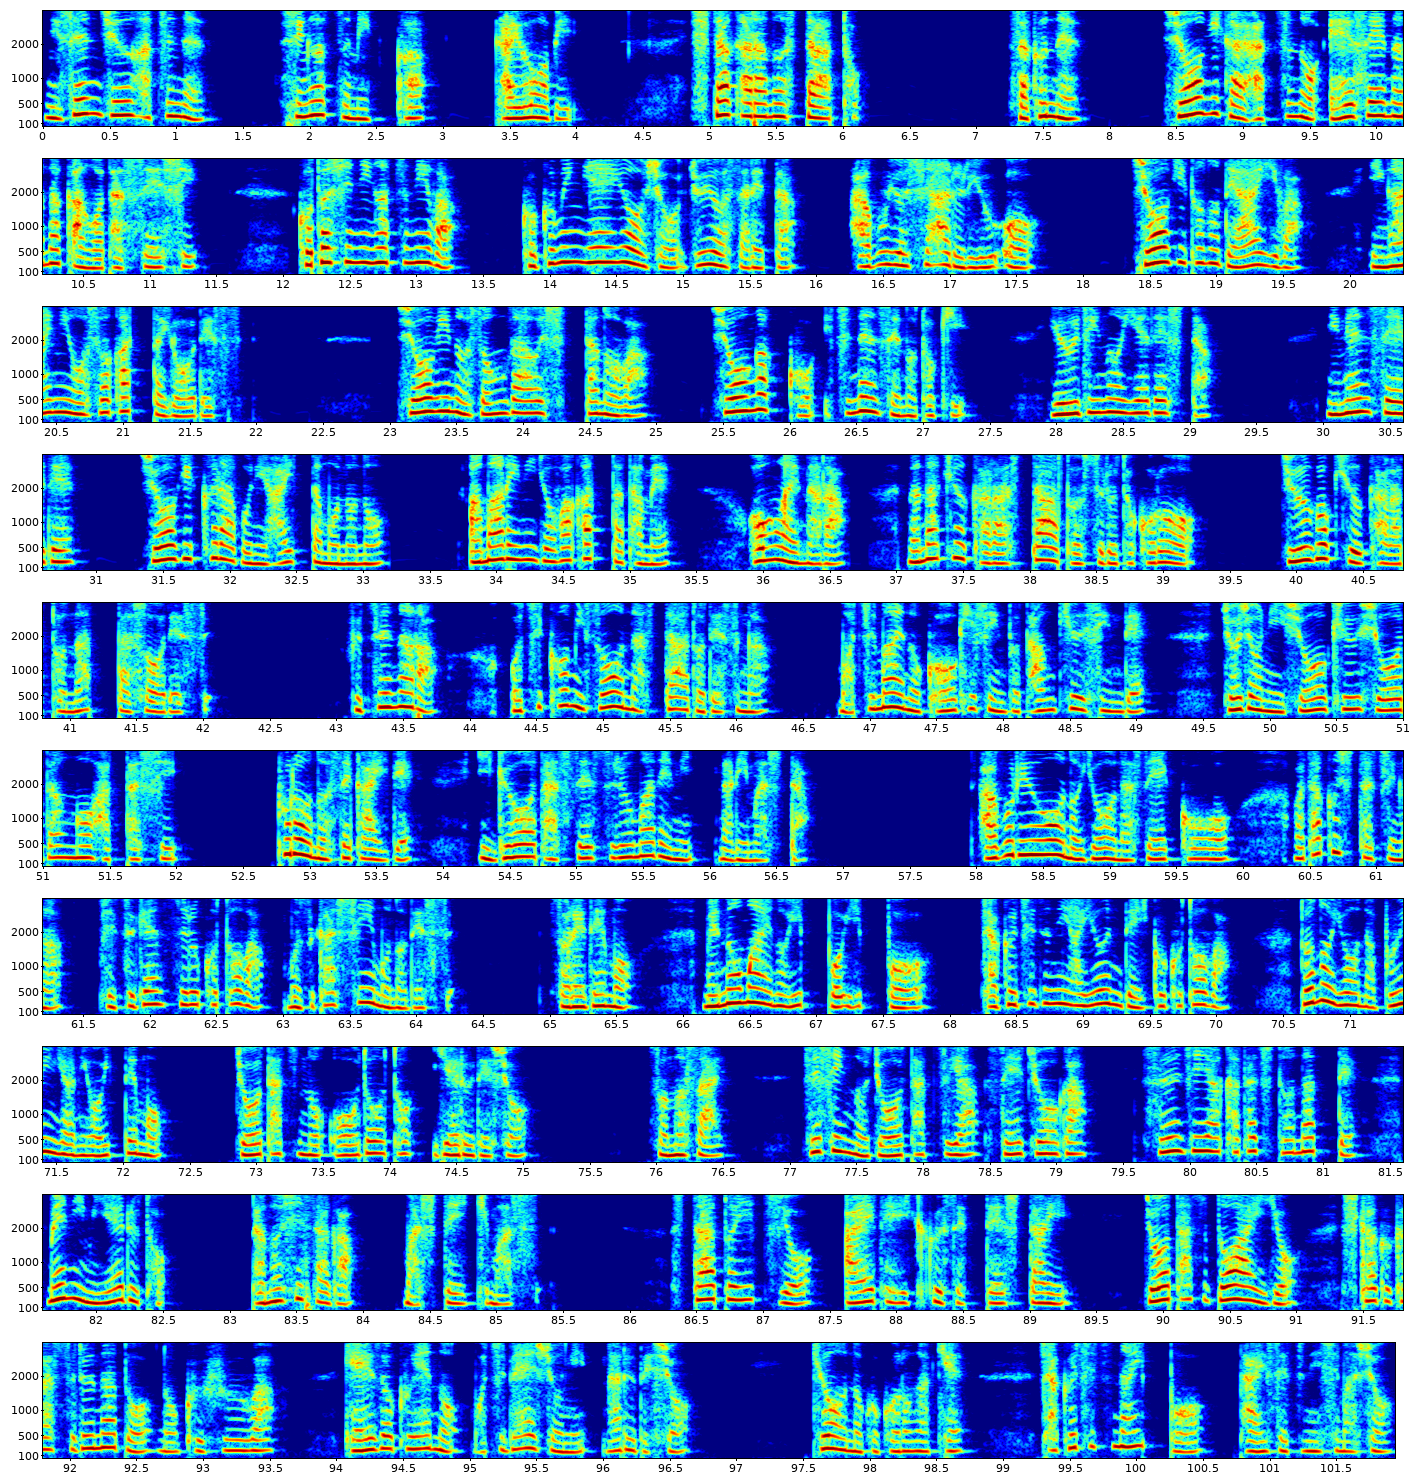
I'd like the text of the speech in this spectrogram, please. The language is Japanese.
2018年4月3日火曜日、下からのスタート。昨年、将棋界初の衛星七冠を達成し、今年2月には国民栄誉賞授与された羽生善治竜王。将棋との出会いは意外に遅かったようです。将棋の存在を知ったのは小学校1年生の時、友人の家でした。2年生で将棋クラブに入ったものの、あまりに弱かったため、本来なら7級からスタートするところを15級からとなったそうです。普通なら落ち込みそうなスタートですが、持ち前の好奇心と探求心で徐々に昇級昇段を果たし、プロの世界で偉業を達成するまでになりました。ハブ竜王のような成功を私たちが実現することは難しいものです。それでも目の前の一歩一歩を着実に歩んでいくことはどのような分野においても上達の王道と言えるでしょう。その際、自身の上達や成長が数字や形となって目に見えると楽しさが増していきます。スタート位置をあえて低く設定したり、上達度合いを視覚化するなどの工夫は、継続へのモチベーションになるでしょう。今日の心がけ、着実な一歩を大切にしましょう。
